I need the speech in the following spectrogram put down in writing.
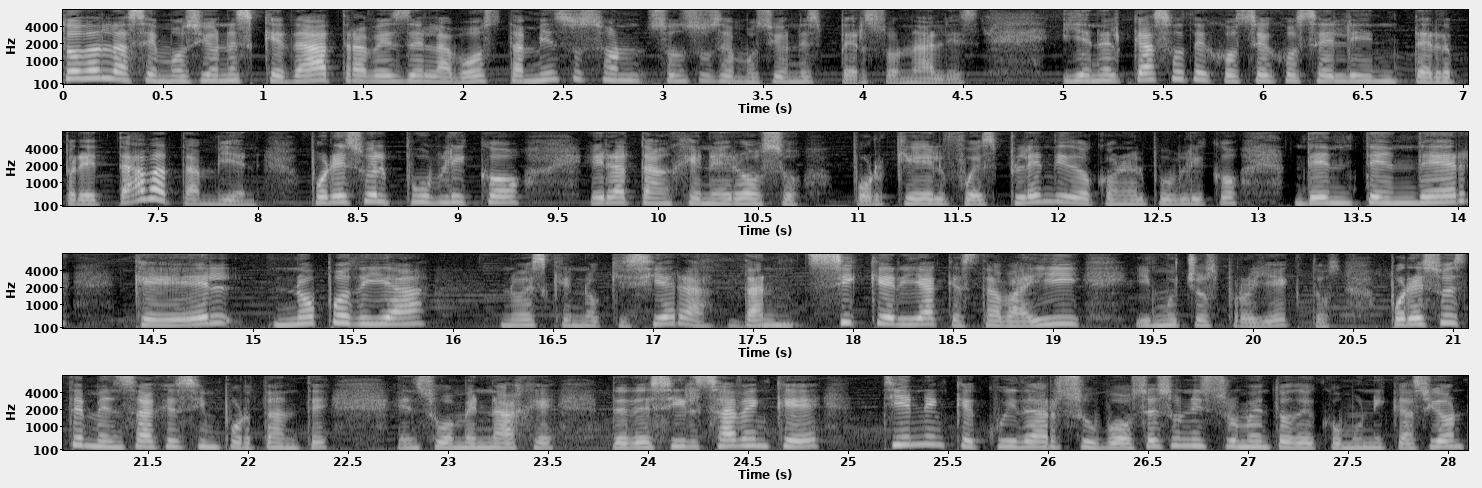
todas las emociones que da a través de la voz también son sus emociones personales. Y en el caso de José José le interpretaba también. Por eso el público era tan generoso, porque él fue espléndido con el público, de entender que él no podía no es que no quisiera, tan sí quería que estaba ahí y muchos proyectos. Por eso este mensaje es importante en su homenaje de decir, ¿saben qué? Tienen que cuidar su voz, es un instrumento de comunicación,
